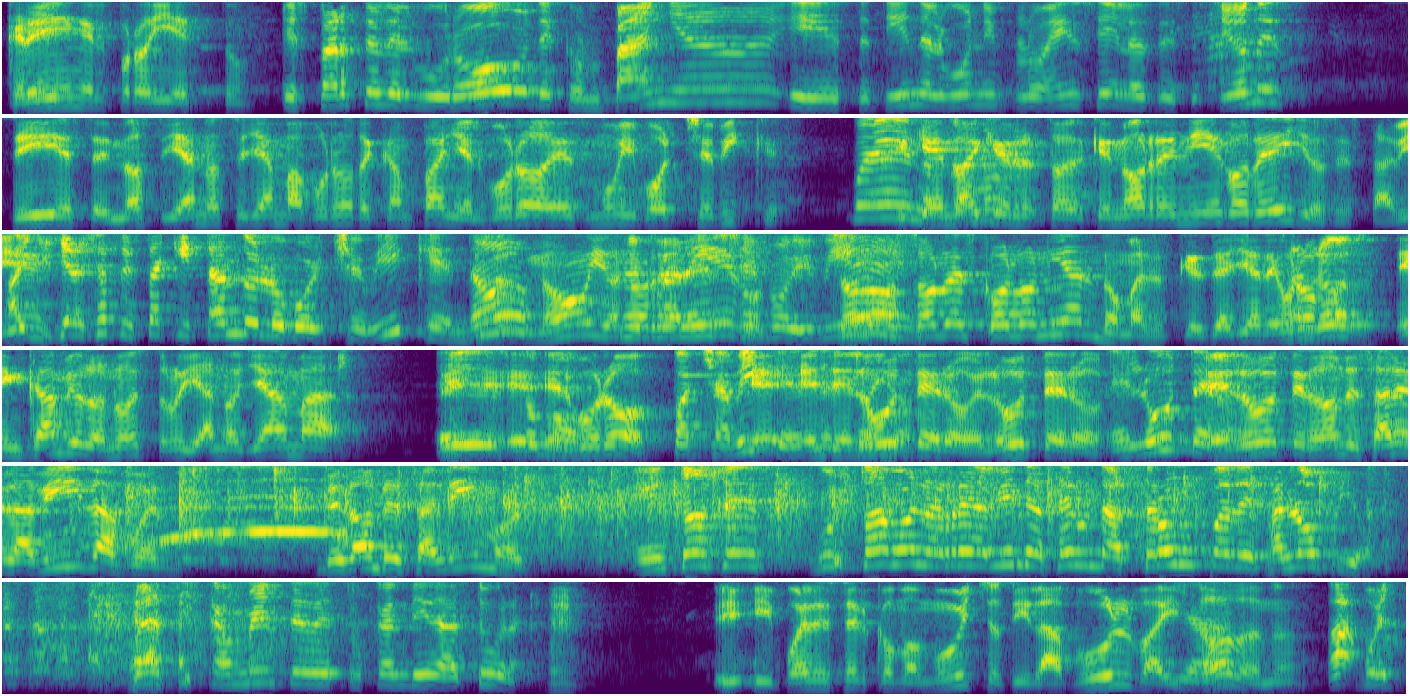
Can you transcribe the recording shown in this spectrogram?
cree en el proyecto, ¿Es parte del buró de campaña? Este, ¿Tiene alguna influencia en las decisiones? Sí, ese no, ya no se llama buró de campaña, el buró es muy bolchevique. Bueno, que no, hay que, que no reniego de ellos, está bien. Ay, ya se te está quitando lo bolchevique, ¿no? No, yo Me no reniego. muy bien. Solo, solo es colonial nomás, es que es de allá de Europa. En cambio, lo nuestro ya no llama eh, Es eh, como el buró. pachavique Eh, es es el el útero, el útero. El útero. El útero, donde sale la vida, pues. ¿De dónde salimos? Entonces, Gustavo Larrea viene a hacer una trompa de falopio, básicamente de tu candidatura. Y, y puede ser como muchos, y la vulva y Ya. todo, ¿no? Ah, bueno.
